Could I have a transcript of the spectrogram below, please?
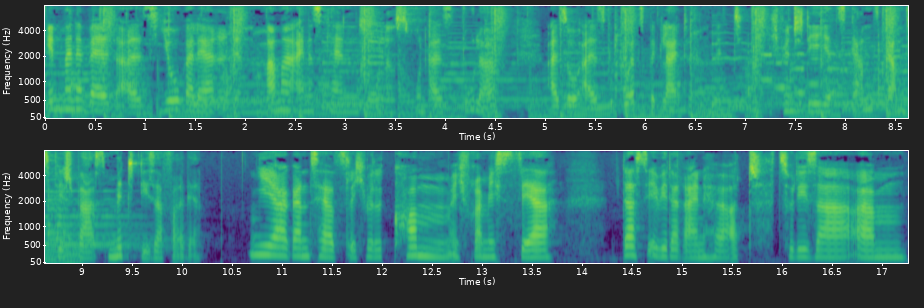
in meine Welt als Yogalehrerin, Mama eines kleinen Sohnes und als Dula, also als Geburtsbegleiterin mit. Ich wünsche dir jetzt ganz, ganz viel Spaß mit dieser Folge. Ja, ganz herzlich willkommen. Ich freue mich sehr, dass ihr wieder reinhört zu dieser ähm,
